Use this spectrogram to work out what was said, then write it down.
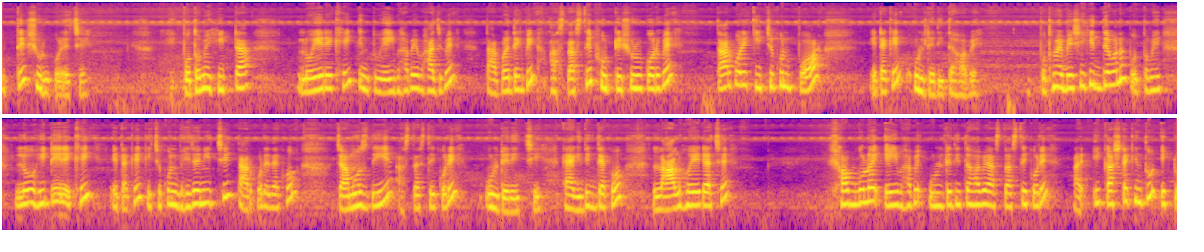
উঠতে শুরু করেছে। প্রথমে হিটটা লোয়ে রেখেই কিন্তু এইভাবে ভাজবে। তারপরে দেখবি আস্তে আস্তে ফুটতে শুরু করবে। তারপরে কিছুক্ষণ পর এটাকে উল্টে দিতে হবে। প্রথমে বেশি হিট দেবো না, প্রথমে লো হিটে রেখেই এটাকে কিছুক্ষণ ভেজে নিচ্ছি। তারপরে দেখো চামচ দিয়ে আস্তে আস্তে করে উল্টে দিচ্ছি। একদিক দেখো লাল হয়ে গেছে। সবগুলো এইভাবে উল্টে দিতে হবে আস্তে আস্তে করে। আর এই কাজটা কিন্তু একটু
